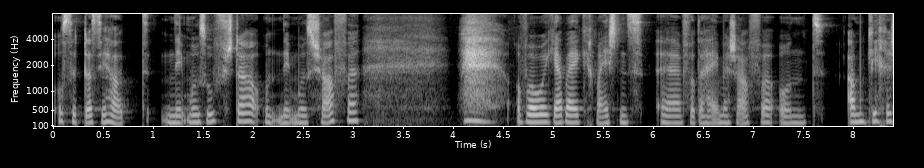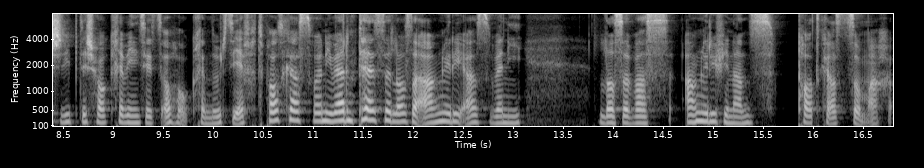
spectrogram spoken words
außer dass ich halt nicht muss aufstehen und nicht muss arbeiten Obwohl ich eben eigentlich meistens äh, von daheim arbeite und am gleichen Schreibtisch hocke, wie ich jetzt auch hocke. Nur sind einfach die Podcasts, die ich währenddessen höre, andere, als wenn ich höre, was andere Finanzpodcasts so machen.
